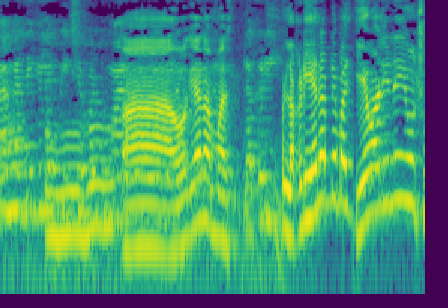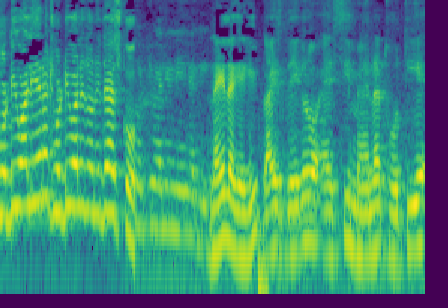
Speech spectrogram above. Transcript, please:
खड़ा करने के लिए पीछे पर तुम्हारे हाँ हो गया ना मस्त। लकड़ी। लकड़ी है ना अपने पास? ये वाली नहीं वो छोटी वाली है ना छोटी वाली तो नहीं था इसको? छोटी वाली नहीं लगेगी नहीं लगेगी। गाइस देख रहे हो ऐसी मेहनत होती है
